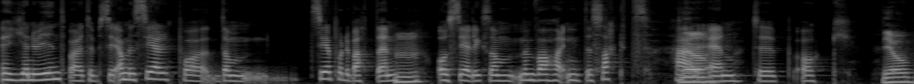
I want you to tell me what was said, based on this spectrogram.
genuint bara typ ser, ja, men ser på de, ser på debatten Mm. och ser liksom, men vad har inte sagts här Ja. än typ och Jo,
